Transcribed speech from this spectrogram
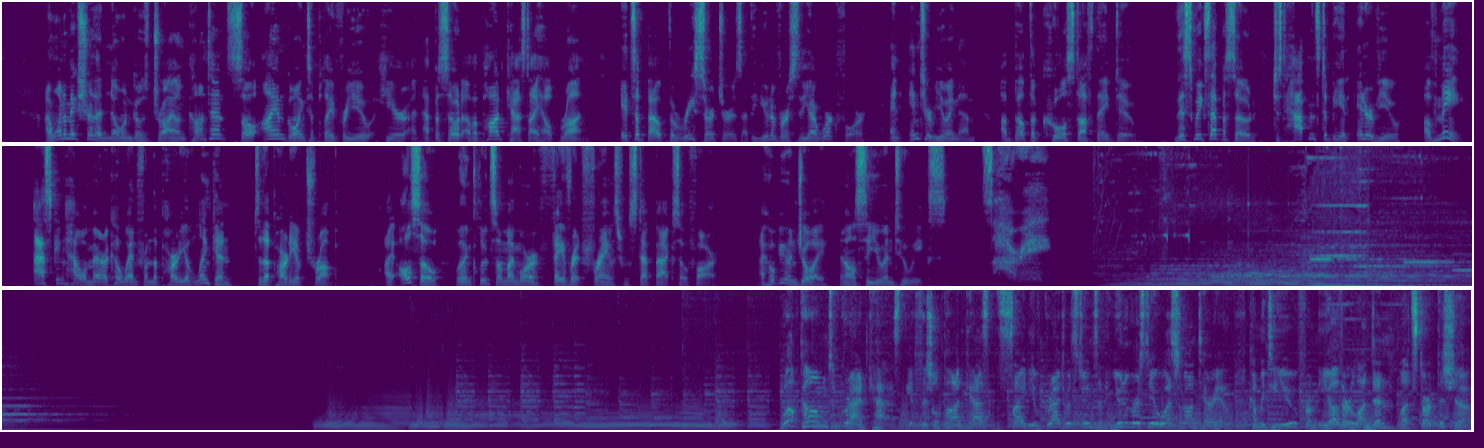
I want to make sure that no one goes dry on content, so I am going to play for you here an episode of a podcast I help run. It's about the researchers at the university I work for and interviewing them about the cool stuff they do. This week's episode just happens to be an interview of me asking how America went from the party of Lincoln to the party of Trump. I also will include some of my more favorite frames from Step Back so far. I hope you enjoy, and I'll see you in two weeks. Sorry. Welcome to GradCast, the official podcast of the Society of Graduate Students at the University of Western Ontario. Coming to you from the other London, let's start the show.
